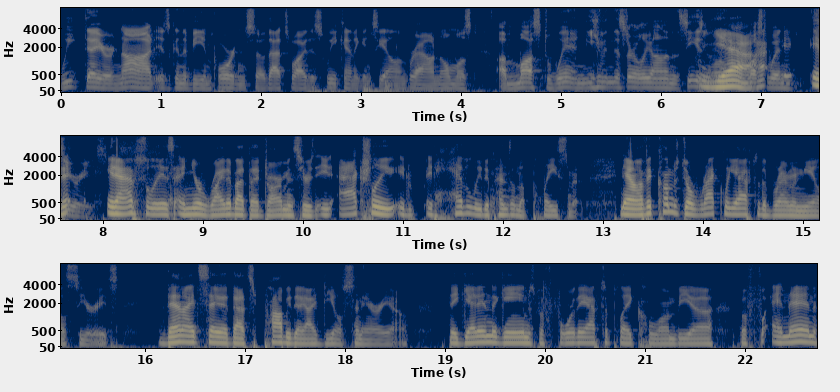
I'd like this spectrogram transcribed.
weekday or not, is going to be important. So that's why this weekend against Yale and Brown almost a must win, even this early on in the season. Yeah, must win it- series. It absolutely is, and you're right about that Dartmouth series. It actually it, it heavily depends on the placement. Now, if it comes directly after the Brown Yale series, then I'd say that that's probably the ideal scenario. They get in the games before they have to play Columbia, before, and then,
